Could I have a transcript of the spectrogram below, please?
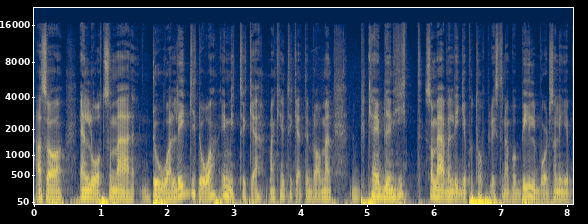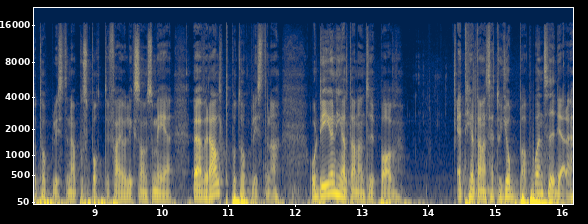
Alltså en låt som är dålig då, i mitt tycke, man kan ju tycka att det är bra, men kan ju bli en hit som även ligger på topplistorna på Billboard, som ligger på topplistorna på Spotify och liksom som är överallt på topplistorna. Och det är ju en helt annan typ av ett helt annat sätt att jobba på än tidigare.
